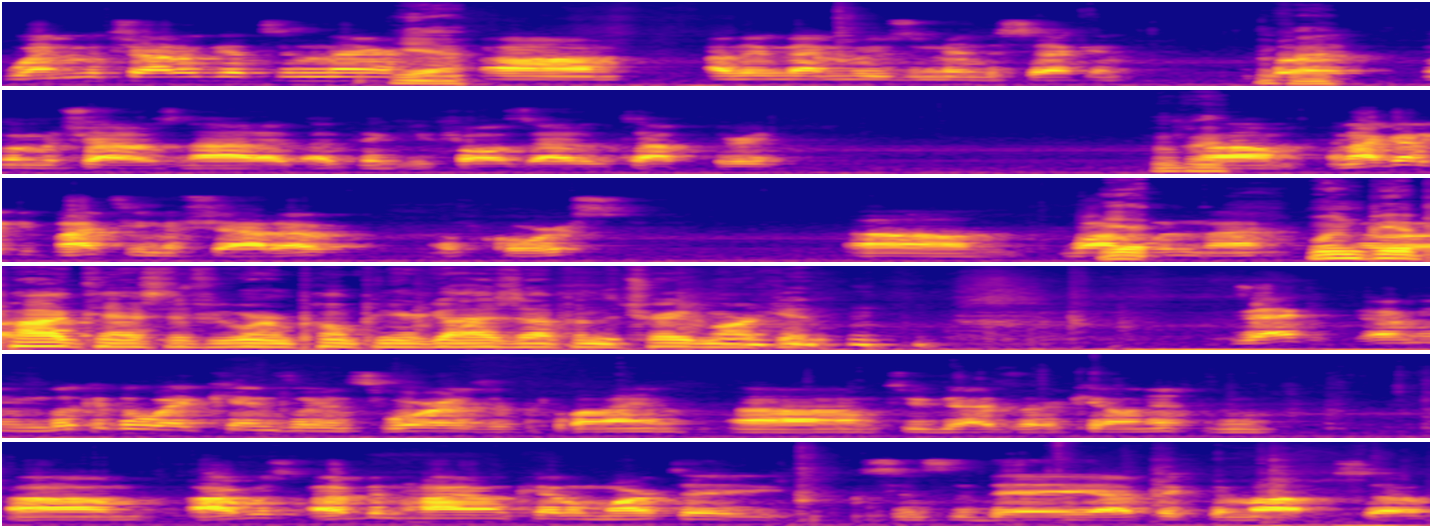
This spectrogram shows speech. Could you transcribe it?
When Machado gets in there, Yeah. um, I think that moves him into second. Okay. But when Machado's not, I, I think he falls out of the top three. Okay. Um, and I got to give my team a shout out, of course. Um, why Yeah. wouldn't I? Wouldn't be a Uh, podcast if you weren't pumping your guys up in the trade market. Exactly. I mean, look at the way Kinsler and Suarez are playing. Um, two guys that are killing it. And um, I was I've been high on Ketel Marte since the day I picked him up. So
